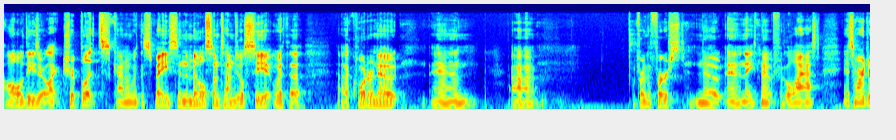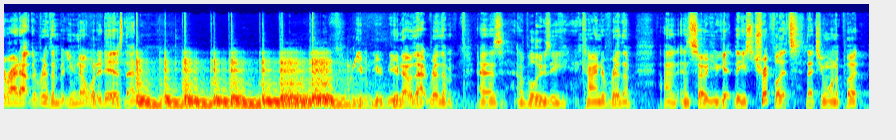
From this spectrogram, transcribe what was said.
all of these are like triplets, kind of with the space in the middle. Sometimes you'll see it with a, a quarter note and uh, for the first note and an eighth note for the last. It's hard to write out the rhythm, but you know what it is that you, you know that rhythm as a bluesy kind of rhythm. Uh, and so you get these triplets that you want to put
